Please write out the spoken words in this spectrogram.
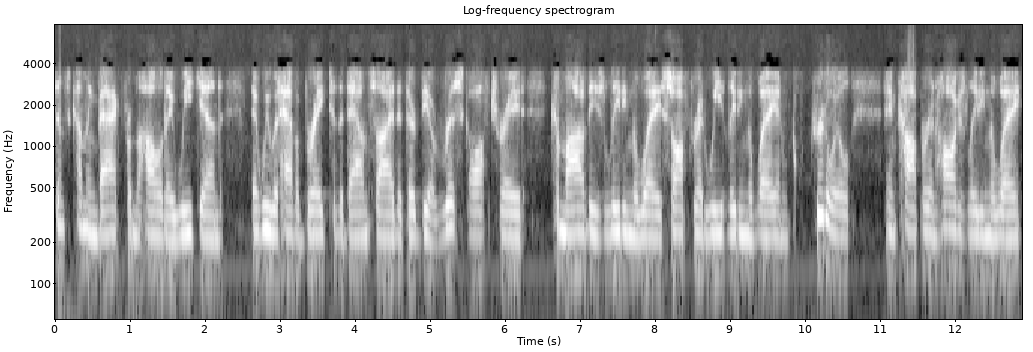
sense coming back from the holiday weekend that we would have a break to the downside, that there'd be a risk off trade, commodities leading the way, soft red wheat leading the way, and crude oil and copper and hogs leading the way.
